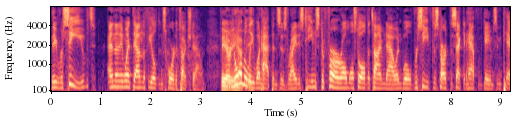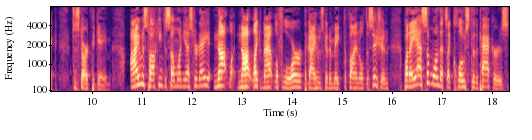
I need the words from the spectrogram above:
they received, and then they went down the field and scored a touchdown. Very now, normally, happy. what happens is right is teams defer almost all the time now and will receive to start the second half of games and kick to start the game. I was talking to someone yesterday, not not like Matt Lafleur, the guy who's going to make the final decision, but I asked someone that's like close to the Packers,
